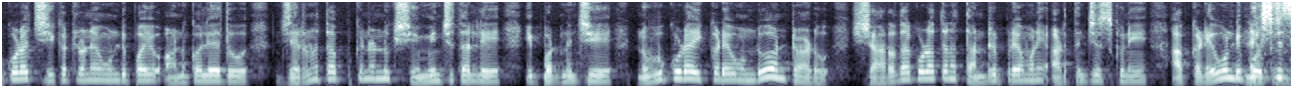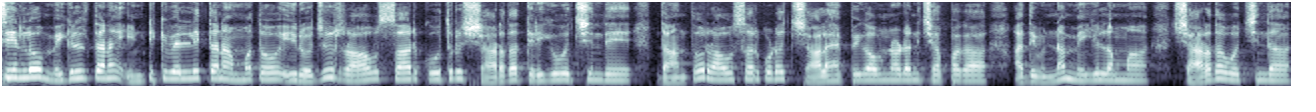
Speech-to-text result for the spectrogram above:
కూడా చీకట్లోనే ఉండిపోయి అనుకోలేదు. జరిగిన తప్పుకి నన్ను క్షమించు తల్లి. ఇప్పటి నుంచి నువ్వు కూడా ఇక్కడే ఉండు అంటాడు. శారద కూడా తన తండ్రి ప్రేమని అర్థం చేసుకుని అక్కడే ఉండి నెక్స్ట్ సీన్లో మిగిల్ తన ఇంటికి వెళ్ళి తన అమ్మతో ఈ రోజు రావు సార్ కూతురు శారద తిరిగి వచ్చింది. దాంతో రావు సార్ కూడా చాలా హ్యాపీగా ఉన్నాడని చెప్పగా అది విన్న మిగిలమ్మ శారద వచ్చిందా?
